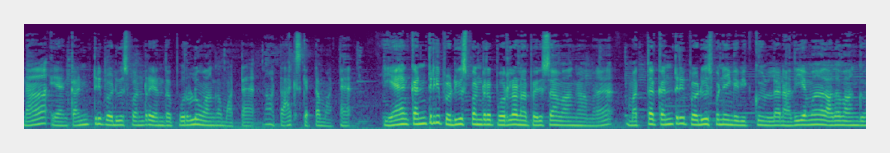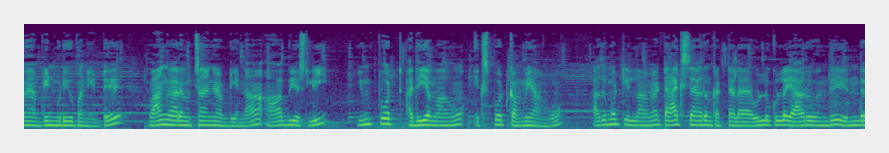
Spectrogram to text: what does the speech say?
நான் என் கண்ட்ரி ப்ரொடியூஸ் பண்ணுற எந்த பொருளும் வாங்க மாட்டேன். நான் டேக்ஸ் கட்ட மாட்டேன். என் கண்ட்ரி ப்ரொடியூஸ் பண்ணுற பொருளை நான் பெருசாக வாங்காமல் மற்ற கண்ட்ரி ப்ரொடியூஸ் பண்ணி இங்கே விற்கும்ல நான் அதிகமாக அதை வாங்குவேன் அப்படின்னு முடிவு பண்ணிட்டு வாங்க ஆரம்பித்தாங்க அப்படின்னா ஆப்வியஸ்லி இம்போர்ட் அதிகமாகும் எக்ஸ்போர்ட் கம்மியாகும். அது மட்டும் இல்லாமல் டேக்ஸ் யாரும் கட்டலை உள்ளுக்குள்ளே யாரும் வந்து எந்த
